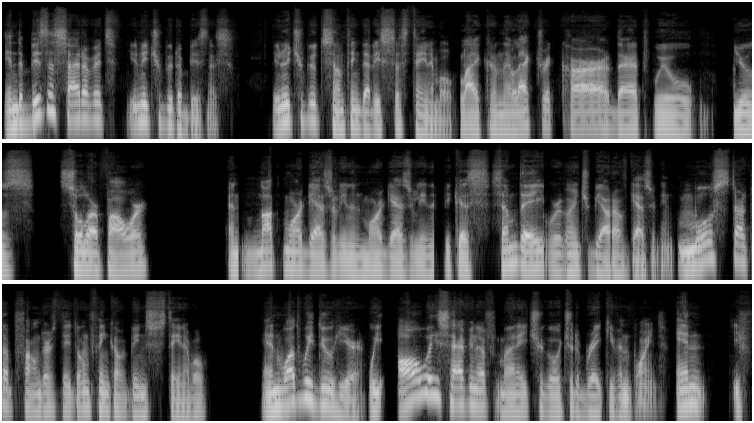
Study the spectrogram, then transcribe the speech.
in the business side of it, you need to build a business. You need to build something that is sustainable, like an electric car that will use solar power and not more gasoline and more gasoline because someday we're going to be out of gasoline. Most startup founders, they don't think of being sustainable. And what we do here, we always have enough money to go to the break even point. And if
